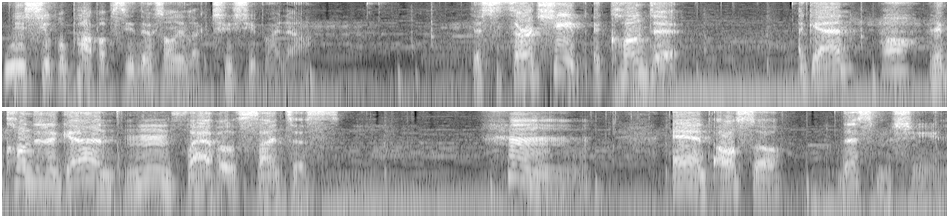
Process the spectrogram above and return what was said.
new sheep will pop up. See, there's only like two sheep right now. There's the third sheep. It cloned it. Again? Oh, and it cloned it again. Mmm, fabulous scientists. Hmm. And also, this machine.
